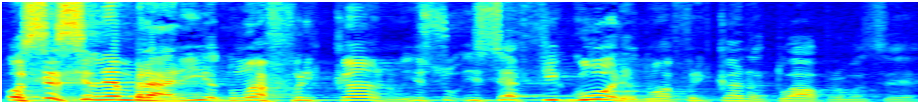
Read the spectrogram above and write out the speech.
Você se lembraria de um africano? Isso, isso é figura de um africano atual para você.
